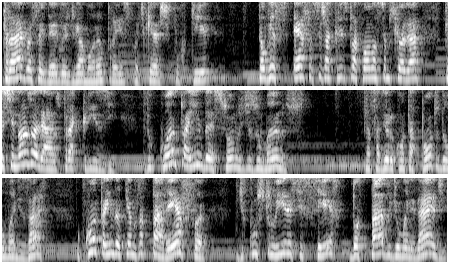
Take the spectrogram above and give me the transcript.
trago essa ideia do Edgar Morin para esse podcast porque talvez essa seja a crise para a qual nós temos que olhar, porque se nós olharmos para a crise do quanto ainda somos desumanos, para fazer o contraponto do humanizar, o quanto ainda temos a tarefa de construir esse ser dotado de humanidade,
